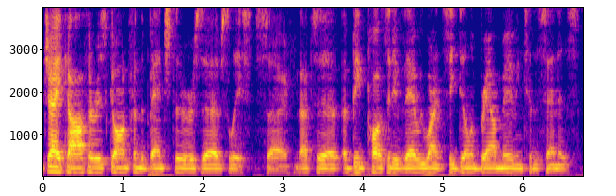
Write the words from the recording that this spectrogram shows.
Jake Arthur has gone from the bench to the reserves list. So that's a, a big positive there. We won't see Dylan Brown moving to the centres.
